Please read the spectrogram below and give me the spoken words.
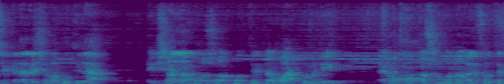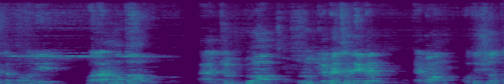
সেক্রেটারি সভাপতিরা ইনশাল্লাহ পৌরসভার প্রত্যেকটা ওয়ার্ড কমিটি এবং অঙ্গ সংগঠনের প্রত্যেকটা কমিটি করার মতো যোগ্য লোককে বেছে নেবেন এবং অতি সত্য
